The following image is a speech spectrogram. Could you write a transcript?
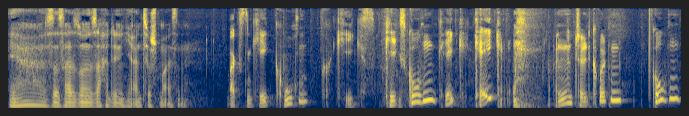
Ja, es ist halt so eine Sache, den nicht einzuschmeißen. Magst du einen Kek? Kuchen? Keks. Kekskuchen? Cake? Cake? Einen Schildkrötenkuchen?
